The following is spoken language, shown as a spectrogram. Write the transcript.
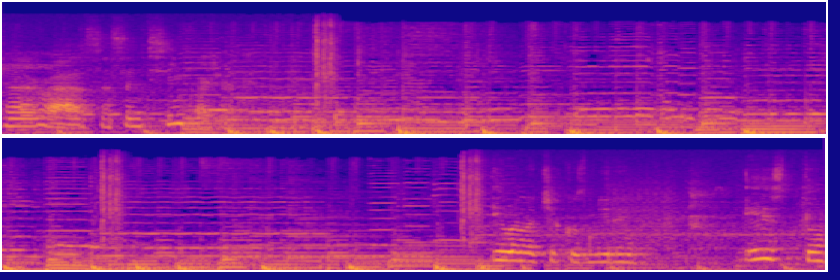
ya va a 65 ya. Y bueno chicos, miren, esto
